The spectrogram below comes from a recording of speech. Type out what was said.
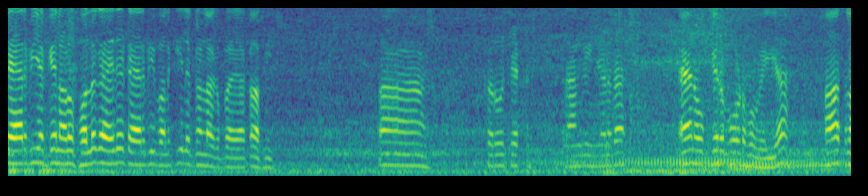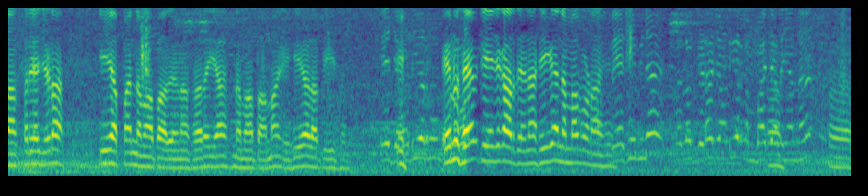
ਟਾਇਰ ਵੀ ਅੱਗੇ ਨਾਲੋਂ ਫੁੱਲ ਗਏ ਇਹਦੇ ਟਾਇਰ ਵੀ ਬਲਕੀ ਲੱਗਣ ਲੱਗ ਪਏ ਆ ਕਾਫੀ। ਤਾਂ ਕਰੋ ਚੈੱਕ ਰੰਗ ਇੰਜਣ ਦਾ। ਐਨ ਓਕੇ ਰਿਪੋਰਟ ਹੋ ਗਈ ਆ। ਆਹ ਸਲਾਂਸਰ ਆ ਜਿਹੜਾ ਇਹ ਆਪਾਂ ਨਵਾਂ ਪਾ ਦੇਣਾ ਸਾਰਾ ਆ ਨਵਾਂ ਪਾਵਾਂਗੇ ਇਹ ਵਾਲਾ ਪੀਸ ਇਹ ਜੌਂਡੀਅਰ ਨੂੰ ਇਹਨੂੰ ਸਹਿਬ ਚੇਂਜ ਕਰ ਦੇਣਾ ਠੀਕ ਹੈ ਨਵਾਂ ਪਾਉਣਾ ਇਹ। ਵੈਸੇ ਵੀ ਨਾ ਮਤਲਬ ਜਿਹੜਾ ਜੌਂਡੀਅਰ ਲੰਬਾ ਚੱਲ ਜਾਂਦਾ ਨਾ ਹਾਂ।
